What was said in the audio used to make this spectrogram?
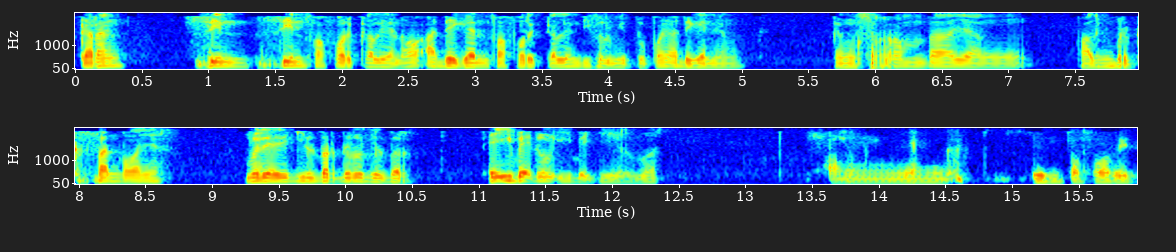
Sekarang scene scene favorit kalian. Oh adegan favorit kalian di film itu. Pokoknya adegan yang yang serem ta yang paling berkesan pokoknya. Mulai dari Gilbert dulu Gilbert. Eh Ibe dulu Ibe Gilbert Paling yang film favorit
